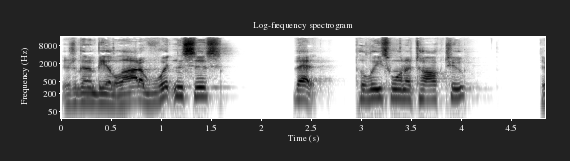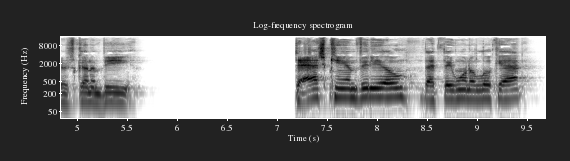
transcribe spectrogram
There's going to be a lot of witnesses that police want to talk to. There's going to be dash cam video that they want to look at.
